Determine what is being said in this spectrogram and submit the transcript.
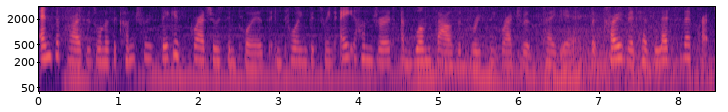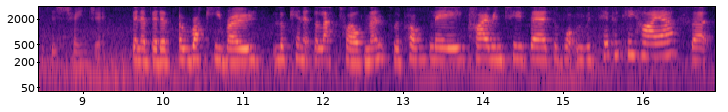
Enterprise is one of the country's biggest graduate employers, employing between 800 and 1,000 recent graduates per year, but COVID has led to their practices changing been a bit of a rocky road looking at the last 12 months. We're probably hiring two thirds of what we would typically hire, but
